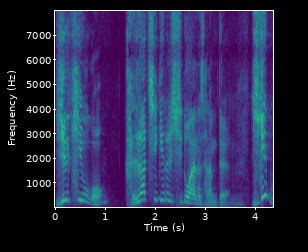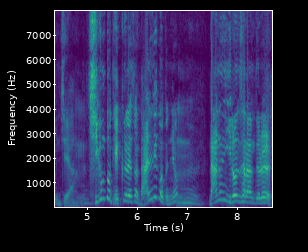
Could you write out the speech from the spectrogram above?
일 키우고 갈라치기를 시도하는 사람들 이게 문제야. 음. 지금도 댓글에서 난리거든요. 음. 나는 이런 사람들을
